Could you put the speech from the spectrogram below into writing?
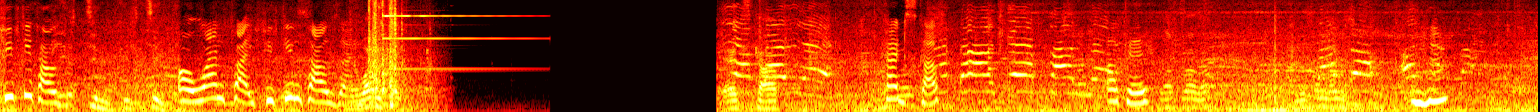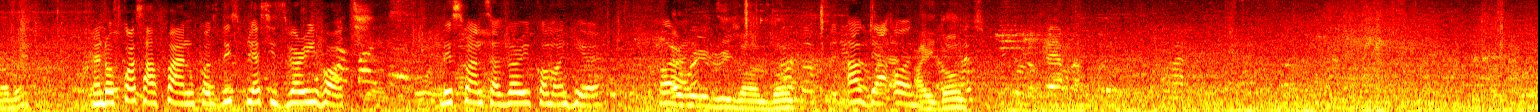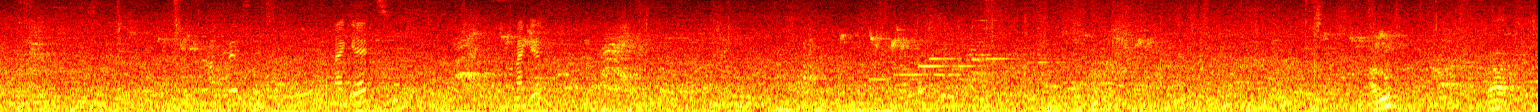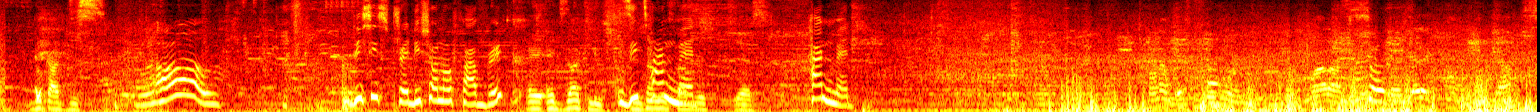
50,000. 15. 15. Or one five, 15,000. One. Head scarf. Head scarf. Okay. Mm-hmm. And of course have fun because this place is very hot. These ones are very common here. Alright. Every reason don't Have their own. I don't look at this. Oh, this is traditional fabric, Eh, exactly. Is it Design handmade? fabric. Yes. handmade. So,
